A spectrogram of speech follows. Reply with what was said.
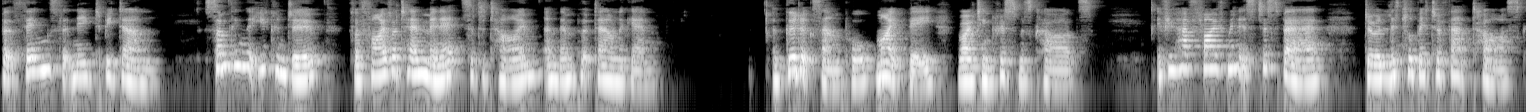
but things that need to be done. Something that you can do for five or 10 minutes at a time and then put down again. A good example might be writing Christmas cards. If you have five minutes to spare, do a little bit of that task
